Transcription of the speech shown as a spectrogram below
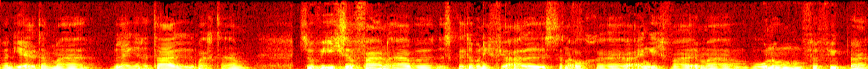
Wenn die Eltern mal längere Tage gemacht haben. So wie ich es erfahren habe, das gilt aber nicht für alle, ist dann auch, äh, eigentlich war immer Wohnungen verfügbar.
